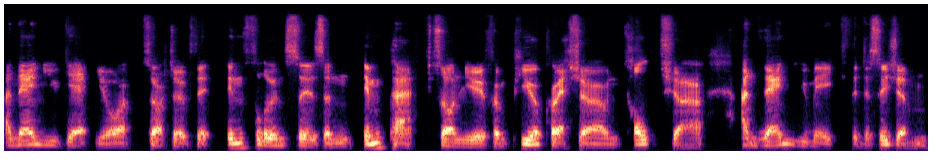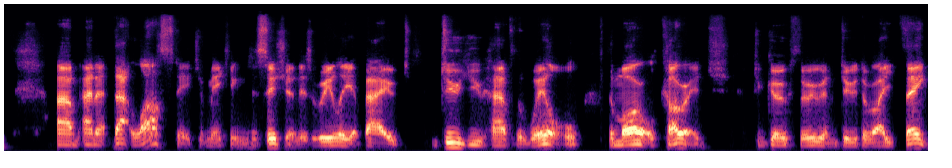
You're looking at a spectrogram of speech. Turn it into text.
and then you get your sort of the influences and impacts on you from peer pressure and culture, and then you make the decision. Um, and at that last stage of making the decision is really about do you have the will, the moral courage to go through and do the right thing.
